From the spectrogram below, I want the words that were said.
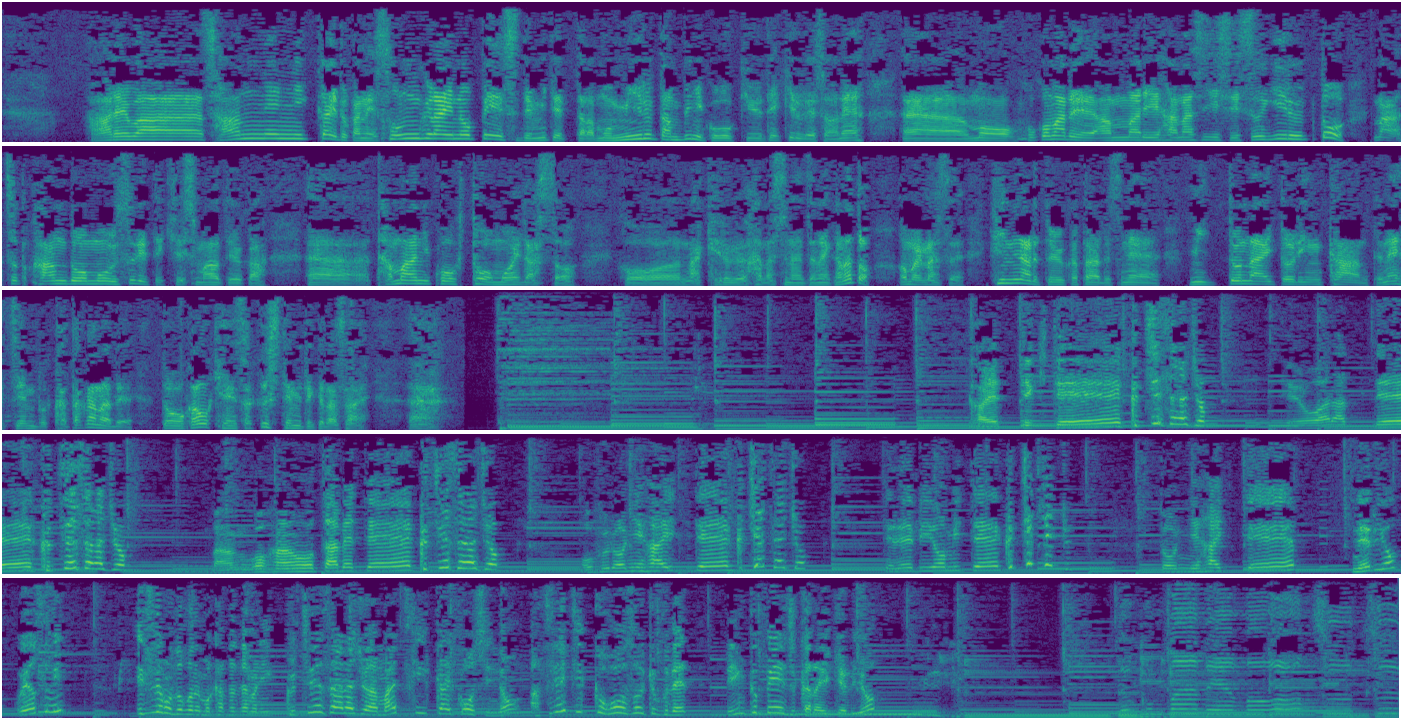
あれは3年に1回とかね、そんぐらいのペースで見てったらもう見るたんびに号泣できるですよね。もうここまであんまり話しすぎると、まあちょっと感動も薄れてきてしまうというか、たまにこうふと思い出すと、こう泣ける話なんじゃないかなと思います。気になるという方はですね、ミッドナイトリンカーンってね、全部カタカナで動画を検索してみてください。帰ってきて、口餌ラジオ手を洗って、靴屋さラジオ。晩ご飯を食べて、口屋さラジオ。お風呂に入って、口屋さラジオ。テレビを見て、口屋さラジオ。布団に入って、寝るよ、おやすみ。いつでもどこでも片手間に、口屋さラジオは毎月1回更新のアスレチック放送局で、リンクページから行けるよ。どこまでも続く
